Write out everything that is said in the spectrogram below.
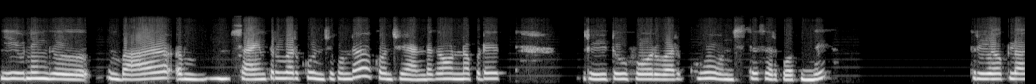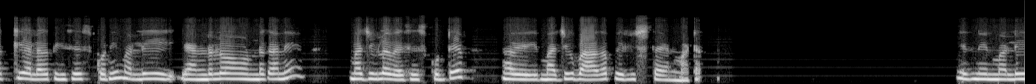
ఈవినింగ్ బాగా సాయంత్రం వరకు ఉంచకుండా కొంచెం ఎండగా ఉన్నప్పుడే త్రీ టు ఫోర్ వరకు ఉంచితే సరిపోతుంది. త్రీ ఓ క్లాక్కి అలా తీసేసుకొని మళ్ళీ ఎండలో ఉండగానే మజ్జిగలో వేసేసుకుంటే అవి మజ్జిగ బాగా పీలుస్తాయి అన్నమాట ఇది నేను మళ్ళీ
